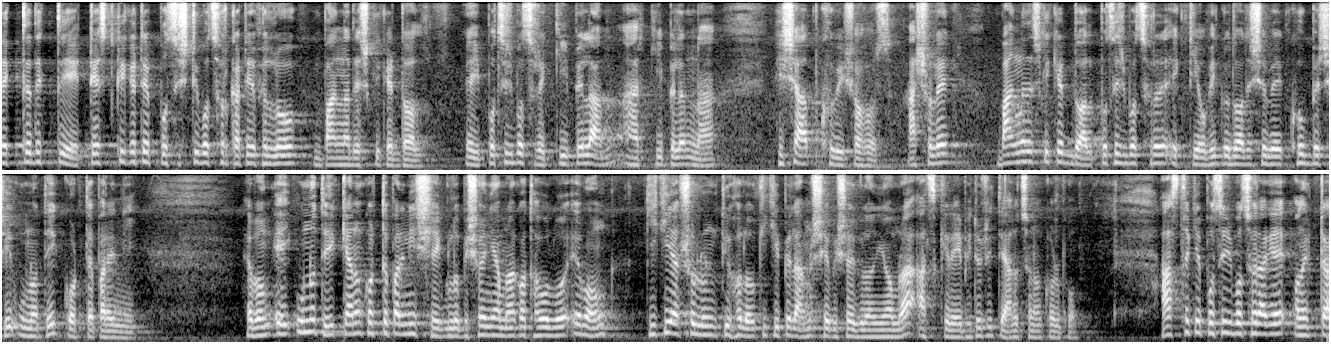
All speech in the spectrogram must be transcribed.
দেখতে দেখতে টেস্ট ক্রিকেটে পঁচিশটি বছর কাটিয়ে ফেলল বাংলাদেশ ক্রিকেট দল। এই পঁচিশ বছরে কি পেলাম আর কি পেলাম না, হিসাব খুবই সহজ। আসলে বাংলাদেশ ক্রিকেট দল পঁচিশ বছরের একটি অভিজ্ঞ দল হিসেবে খুব বেশি উন্নতি করতে পারেনি। এবং এই উন্নতি কেন করতে পারিনি সেগুলো বিষয় নিয়ে আমরা কথা বলব এবং কি কি আসল উন্নতি হলো, কি কি পেলাম সে বিষয়গুলো নিয়ে আমরা আজকের এই ভিডিওটিতে আলোচনা করব। আজ থেকে পঁচিশ বছর আগে অনেকটা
